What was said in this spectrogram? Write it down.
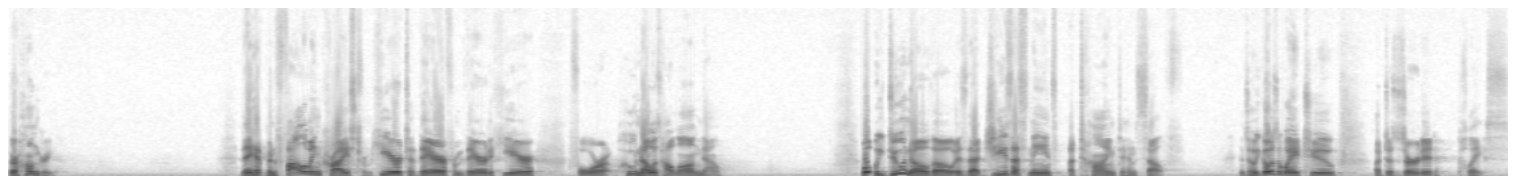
They're hungry. They have been following Christ from here to there, from there to here, for who knows how long now. What we do know, though, is that Jesus needs a time to himself. And so he goes away to a deserted place.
